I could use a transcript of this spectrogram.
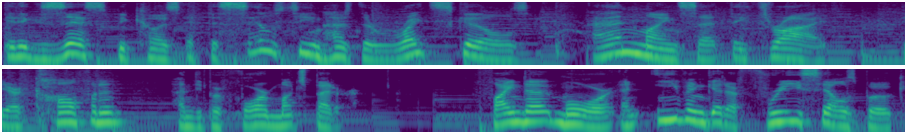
It exists because if the sales team has the right skills and mindset, they thrive. They are confident and they perform much better. Find out more and even get a free sales book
